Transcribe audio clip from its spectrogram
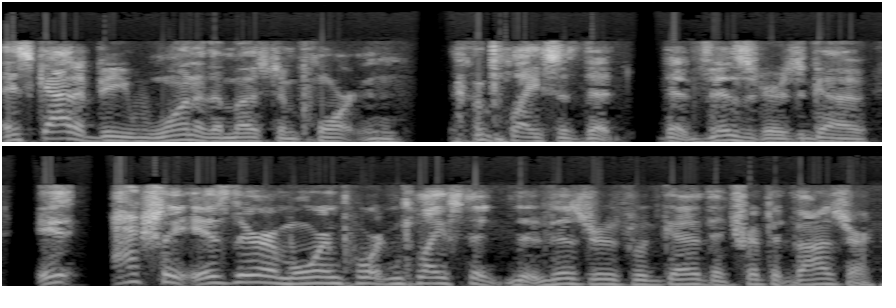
it's got to be one of the most important places that, that visitors go. It actually, is there a more important place that, that visitors would go than TripAdvisor?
